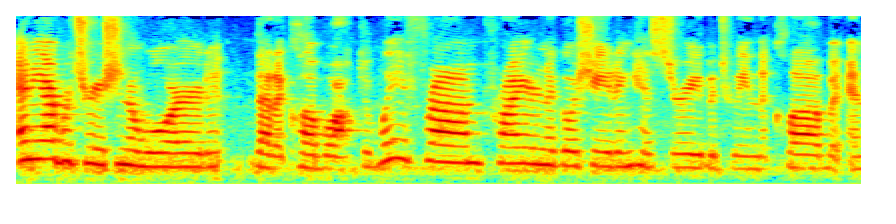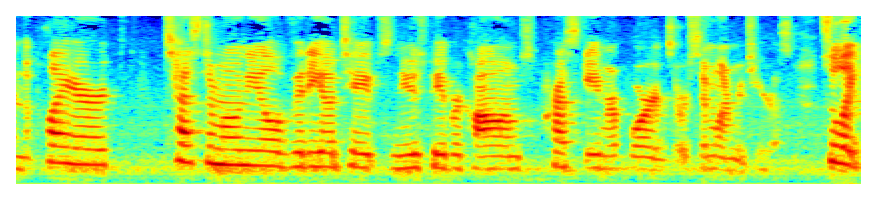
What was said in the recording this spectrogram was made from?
Any arbitration award that a club walked away from, prior negotiating history between the club and the player, testimonial, videotapes, newspaper columns, press game reports, or similar materials. So, like,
